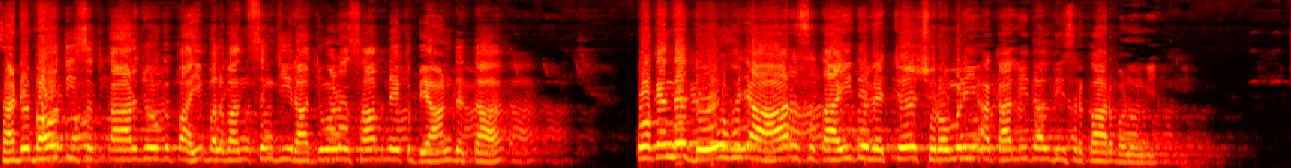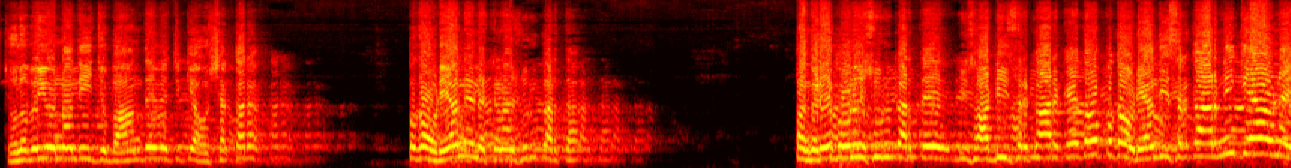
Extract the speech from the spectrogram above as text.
ਸਾਡੇ ਬਹੁਤ ਹੀ ਸਤਿਕਾਰਯੋਗ ਭਾਈ ਬਲਵੰਤ ਸਿੰਘ ਜੀ ਰਾਜਵਾਨਾ ਸਾਹਿਬ ਨੇ ਇੱਕ ਬਿਆਨ ਦਿੱਤਾ। ਉਹ ਕਹਿੰਦੇ 2027 ਦੇ ਵਿੱਚ ਸ਼੍ਰੋਮਣੀ ਅਕਾਲੀ ਦਲ ਦੀ ਸਰਕਾਰ ਬਣੂਗੀ। ਚਲੋ ਬਈ, ਉਹਨਾਂ ਦੀ ਜ਼ੁਬਾਨ ਦੇ ਵਿੱਚ ਘਿਓ ਸ਼ੱਕਰ। ਭਗੌੜਿਆਂ ਨੇ ਨੱਚਣਾ ਸ਼ੁਰੂ ਕਰਤਾ। ਭੰਗੜੇ ਪਾਉਣੇ ਸ਼ੁਰੂ ਕਰਤੇ ਵੀ ਸਾਡੀ ਸਰਕਾਰ ਕਹੇ ਤਾਂ ਉਹ ਭਗੌੜਿਆਂ ਦੀ ਸਰਕਾਰ ਨਹੀਂ ਕਿਹਾ ਉਹਨੇ।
